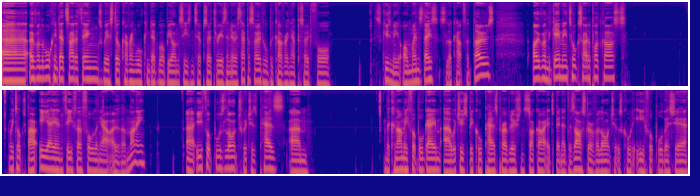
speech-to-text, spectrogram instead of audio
Uh, over on the Walking Dead side of things, we're still covering Walking Dead World Beyond season two, episode three is the newest episode. We'll be covering episode four, excuse me, on Wednesdays. So look out for those. Over on the Gaming Talk side of podcasts, we talked about EA and FIFA falling out over money. Uh, eFootball's launch, which is PES. Um, the Konami football game, uh, which used to be called PES Pro Evolution Soccer. It's been a disaster of a launch. It was called eFootball this year,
